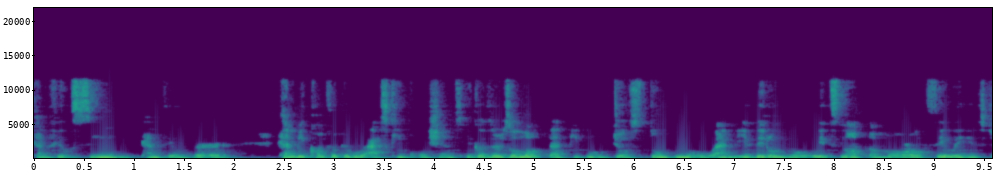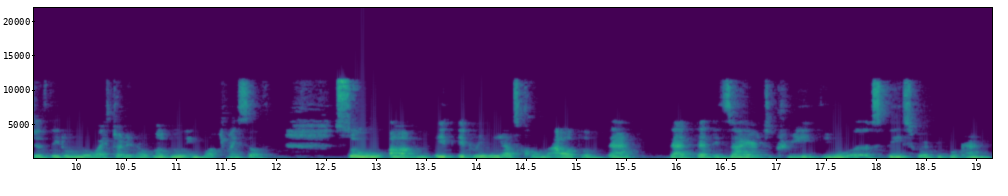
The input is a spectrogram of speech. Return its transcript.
can feel seen, can feel heard, can be comfortable asking questions because there's a lot that people just don't know. And if they don't know, it's not a moral failing, it's just they don't know. I started out not knowing much myself. So um, it, it really has come out of that, that, that desire to create, you know, a space where people can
